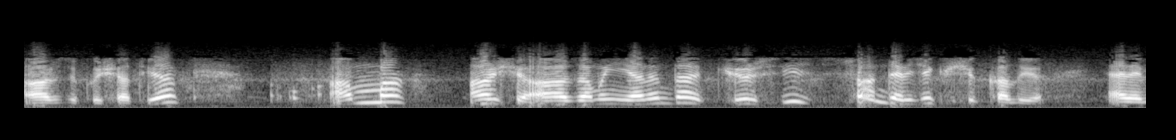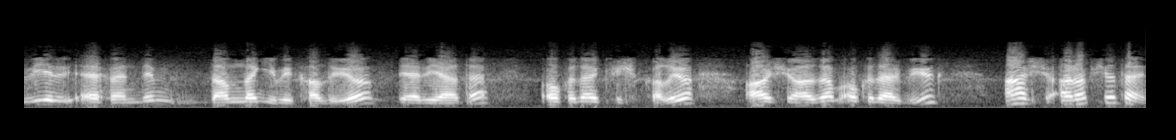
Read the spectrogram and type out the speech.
arzı kuşatıyor. Ama arş-ı azamın yanında kürsü son derece küçük kalıyor. Yani bir efendim damla gibi kalıyor deryada. O kadar küçük kalıyor. Arş-ı azam o kadar büyük. Arş Arapçada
